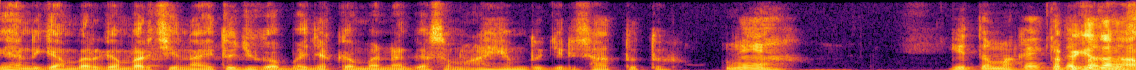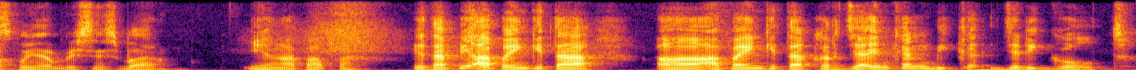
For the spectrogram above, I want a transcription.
Yang di gambar-gambar Cina itu juga banyak gambar naga sama ayam tuh jadi satu tuh. Iya. Gitu makanya kita Tapi kita nggak punya bisnis bareng. Ya nggak apa-apa. Ya tapi apa yang kita eh, apa yang kita kerjain kan jadi gold,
